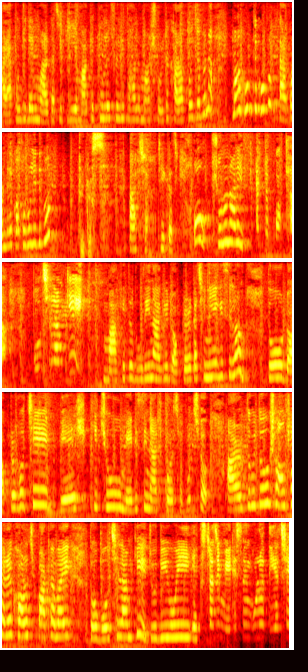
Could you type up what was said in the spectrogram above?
আর এখন যদি আমি মার কাছে গিয়ে মাকে তুলে ফেলি তাহলে মার শরীরটা খারাপ হয়ে যাবে না? মা ঘুম থেকে উঠুক তারপর না কথা বলে দেবো। ঠিক আছে। আচ্ছা ঠিক আছে। ও শুনুন আরিফ। একটা কথা। বলছিলাম কি? মাকে তো দুদিন আগে ডক্টরের কাছে নিয়ে গেছিলাম। তো ডক্টর হচ্ছে বেশ কিছু মেডিসিন অ্যাড করেছে বুঝছ? আর তুমি তো সংসারের খরচ পাঠাবাই। তো বলছিলাম কি যদি ওই এক্সট্রা যে মেডিসিনগুলো দিয়েছে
